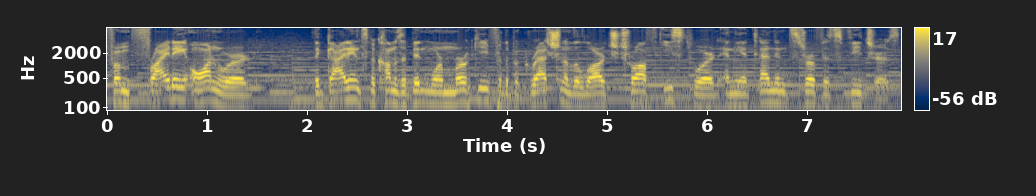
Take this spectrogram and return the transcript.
From Friday onward, the guidance becomes a bit more murky for the progression of the large trough eastward and the attendant surface features.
